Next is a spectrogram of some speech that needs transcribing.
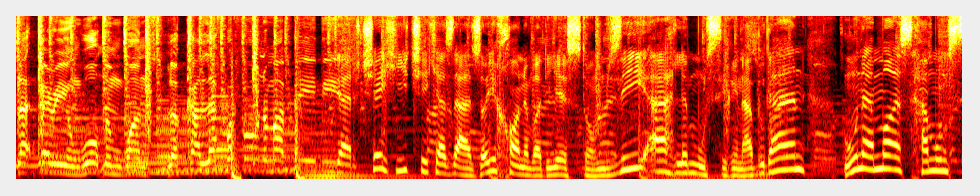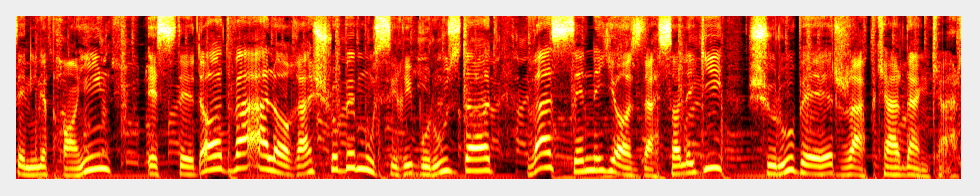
Blackberry and Walkman ones. Look, I left my phone on my baby. گرچه هیچ یک از اعضای خانواده استومزی اهل موسیقی نبودن اون اما از همون سنین پایین استعداد و علاقش رو به موسیقی بروز داد و از سن 11 سالگی شروع به رپ کردن کرد.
